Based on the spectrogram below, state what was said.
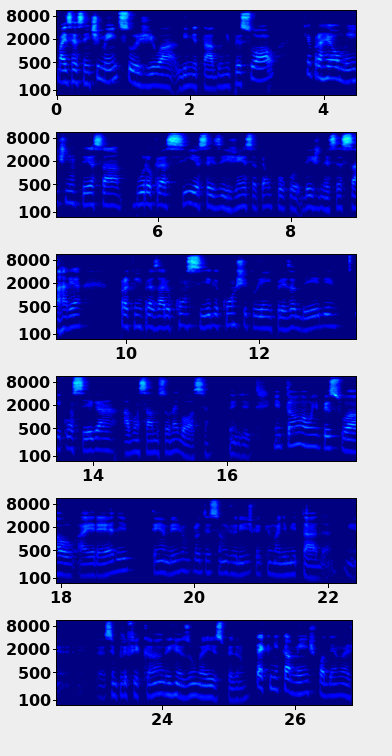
mais recentemente surgiu a limitada unipessoal que é para realmente não ter essa burocracia, essa exigência até um pouco desnecessária, para que o empresário consiga constituir a empresa dele e consiga avançar no seu negócio. Entendi. Então a Unipessoal, a Eireli, tem a mesma proteção jurídica que uma limitada. É, simplificando, em resumo, é isso, Pedro? Tecnicamente podemos,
